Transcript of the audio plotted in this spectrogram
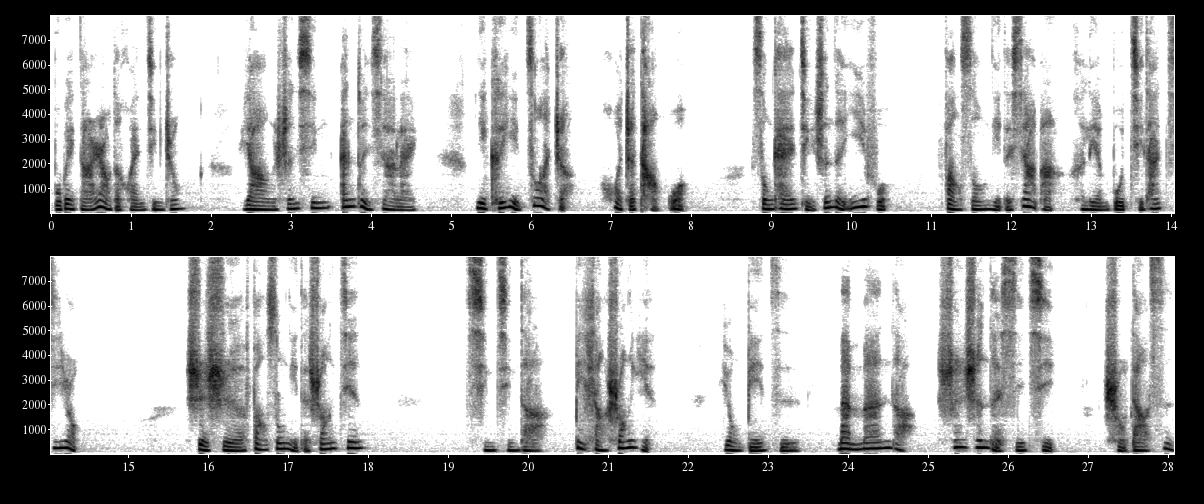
不被打扰的环境中，让身心安顿下来。你可以坐着或者躺卧，松开紧身的衣服，放松你的下巴和脸部其他肌肉。试试放松你的双肩。轻轻的闭上双眼，用鼻子慢慢的、深深的吸气，数到四，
